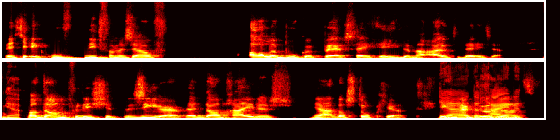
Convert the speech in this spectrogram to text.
Weet je, ik hoef niet van mezelf alle boeken per se helemaal uit te lezen. Ja. Want dan verlies je het plezier en dan ga je dus, ja, dan stop je. Ja, dan dat ga je laatst-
